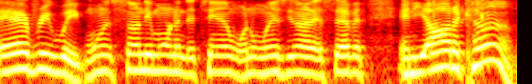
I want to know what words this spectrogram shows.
every week one Sunday morning at 10, one Wednesday night at 7, and you ought to come.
